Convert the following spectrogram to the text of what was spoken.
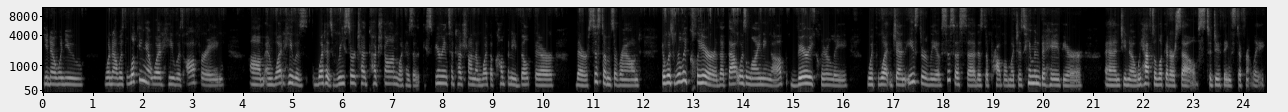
you know, when you, when I was looking at what he was offering, um, and what he was, what his research had touched on, what his experience had touched on, and what the company built their their systems around, it was really clear that that was lining up very clearly with what Jen Easterly of CISA said is the problem, which is human behavior. And, you know, we have to look at ourselves to do things differently.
